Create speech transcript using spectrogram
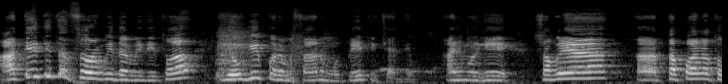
आतेति त्वा योगी परमस्थान मुपेति चाद्यम आणि मग हे सगळ्या तपाला तो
